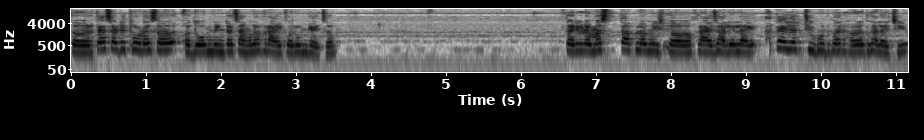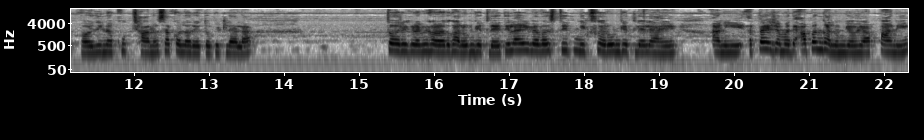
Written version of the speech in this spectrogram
तर त्यासाठी थोडंसं दोन मिनटं चांगलं फ्राय करून घ्यायचं. तर इकडे मस्त आपलं मी फ्राय झालेलं आहे. आता याच्यात चिमूटभर हळद घालायची. हळदीनं खूप छान असा कलर येतो पिठल्याला. तर इकडे मी हळद घालून घेतले तिलाही व्यवस्थित मिक्स करून घेतलेले आहे. आणि आता याच्यामध्ये आपण घालून घेऊया पाणी.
